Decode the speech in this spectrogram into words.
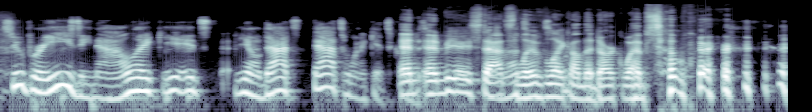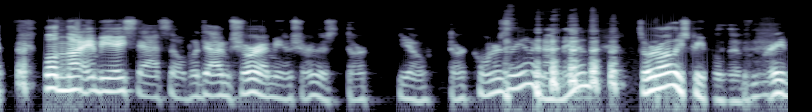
super easy now like it's you know that's that's when it gets crazy. and nba stats live like on the dark web somewhere well not nba stats though but i'm sure i mean i'm sure there's dark you know dark corners of the internet, man. so where all these people live, right?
